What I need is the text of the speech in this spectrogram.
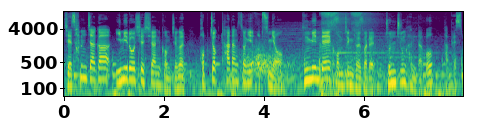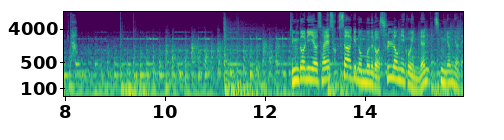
제3자가 임의로 실시한 검증은 법적 타당성이 없으며 국민대의 검증 결과를 존중한다고 답했습니다. 김건희 여사의 석사학위 논문으로 술렁이고 있는 숙명여대.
